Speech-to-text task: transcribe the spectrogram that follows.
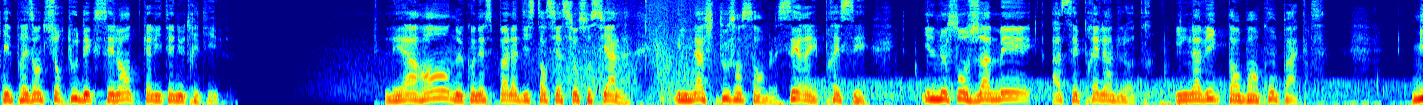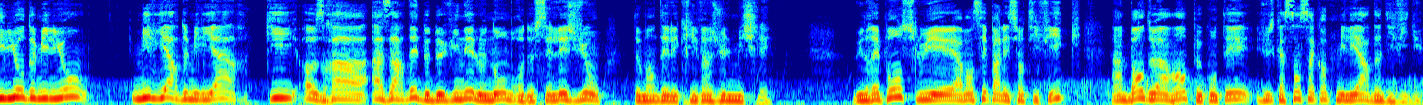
Il présente surtout d'excellentes qualités nutritives. Les harengs ne connaissent pas la distanciation sociale. Ils nagent tous ensemble, serrés, pressés. Ils ne sont jamais assez près l'un de l'autre. Ils naviguent en banc compact. Millions de millions, milliards de milliards, qui osera hasarder de deviner le nombre de ces légions demandait l'écrivain Jules Michelet. Une réponse lui est avancée par les scientifiques. Un banc de harengs peut compter jusqu'à 150 milliards d'individus.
